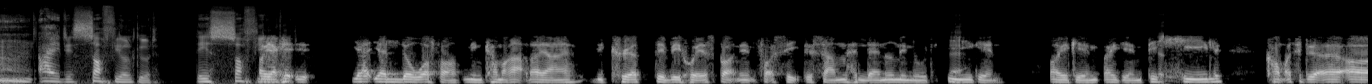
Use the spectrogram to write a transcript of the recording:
Mm. Ej, det er så feel good. Det er så feel og jeg good. Kan, jeg, jeg lover for, mine kammerater og jeg, vi kørte det VHS-bånd ind for at se det samme halvandet minut ja. igen og igen og igen. Det ja. hele kommer til det, og,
